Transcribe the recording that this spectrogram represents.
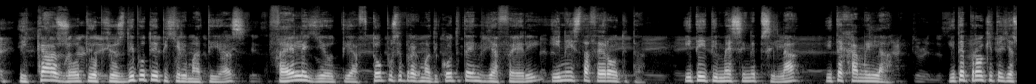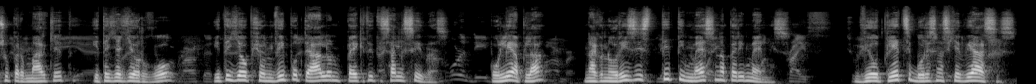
Εικάζω ότι οποιοδήποτε επιχειρηματίας θα έλεγε ότι αυτό που στην πραγματικότητα ενδιαφέρει είναι η σταθερότητα. Είτε οι τιμές είναι ψηλά, είτε χαμηλά. Είτε πρόκειται για σούπερ μάρκετ, είτε για γεωργό, είτε για οποιονδήποτε άλλον παίκτη της αλυσίδας. Πολύ απλά, να γνωρίζεις τι τιμές να περιμένεις. Διότι έτσι μπορείς να σχεδιάσεις,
